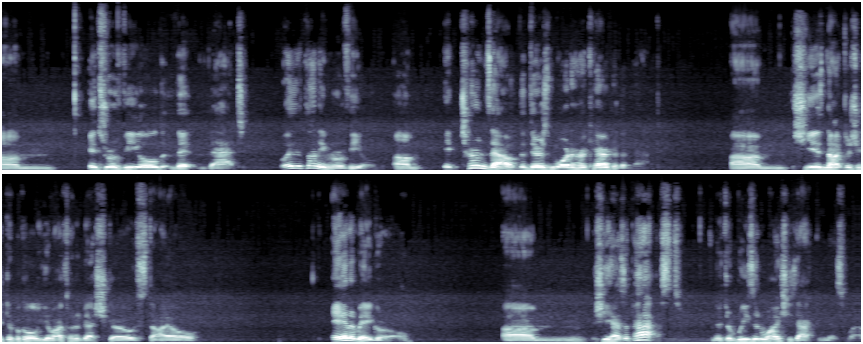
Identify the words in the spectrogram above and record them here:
um, it's revealed that that well, it's not even revealed. Um, it turns out that there's more to her character than that. Um, she is not just your typical Yamato Nadeshiko style anime girl. Um, she has a past. There's a reason why she's acting this way.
